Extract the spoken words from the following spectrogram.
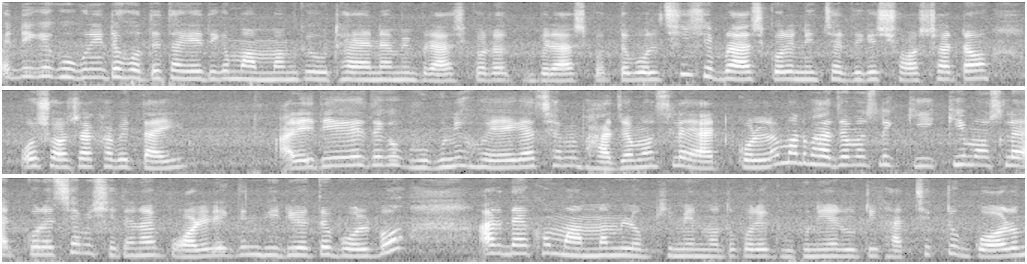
ওইদিকে ঘুগনিটা হতে থাকে, এদিকে মাম্মামকে উঠায় এনে আমি ব্রাশ করে ব্রাশ করতে বলছি, সে ব্রাশ করে নিচ্ছে, এদিকে শশাটাও, ও শশা খাবে তাই। আর এদিকে দেখো ঘুগনি হয়ে গেছে, আমি ভাজা মশলা অ্যাড করলাম। আর ভাজা মশলা কি কি মশলা অ্যাড করেছি আমি সেটা নয়, পরের একদিন ভিডিওতে বলব। আর দেখো মাম্মাম লক্ষ্মীমের মতো করে ঘুগনি আর রুটি খাচ্ছে, একটু গরম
